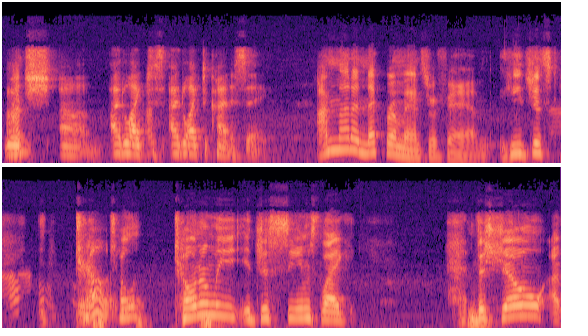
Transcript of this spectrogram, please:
which um i'd like to i'd like to kind of see I'm not a necromancer fan. He just Really? ton- tonally, it just seems like the show. Uh,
